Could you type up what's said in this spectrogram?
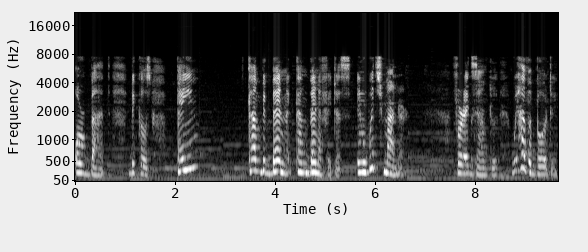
or bad because pain can be ben- can benefit us. In which manner? For example, we have a body.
